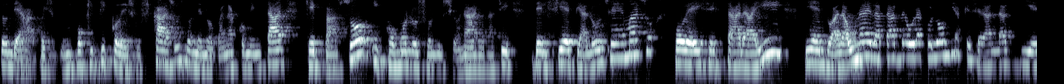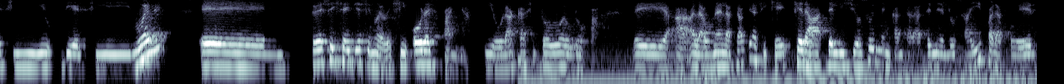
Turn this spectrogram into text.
donde ah, pues un poquitico de sus casos, donde nos van a comentar qué pasó y cómo lo solucionaron. Así, del 7 al 11 de marzo podéis estar ahí viendo a la una de la tarde hora Colombia, que serán las 10 y 19, eh, 13 y 6, 19, sí, hora España y hora casi todo Europa. Eh, a, a, la una de la tarde, así que será delicioso y me encantará tenerlos ahí para poder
